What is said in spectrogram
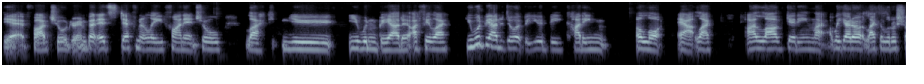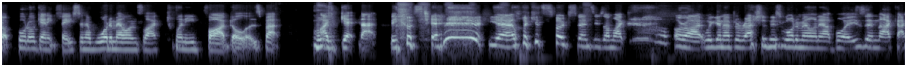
yeah five children. But it's definitely financial. Like you you wouldn't be able to. I feel like you would be able to do it, but you'd be cutting a lot out. Like I love getting like we go to like a little shop called Organic Feast, and a watermelon's like twenty five dollars, but I get that because yeah, yeah, like it's so expensive. So I'm like, all right, we're gonna have to ration this watermelon out, boys. And like I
